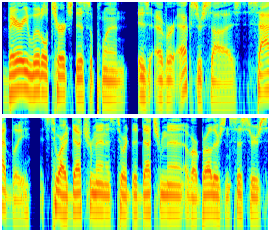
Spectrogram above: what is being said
very little church discipline is ever exercised. Sadly, it's to our detriment, it's to the detriment of our brothers and sisters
